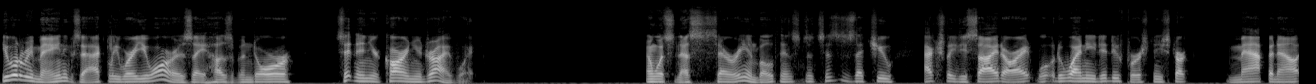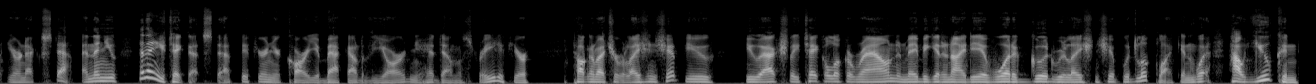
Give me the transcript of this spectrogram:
you will remain exactly where you are as a husband or sitting in your car in your driveway. And what's necessary in both instances is that you actually decide, all right, what do I need to do first? And you start mapping out your next step. And then you and then you take that step. If you're in your car, you back out of the yard and you head down the street. If you're talking about your relationship, you you actually take a look around and maybe get an idea of what a good relationship would look like and what how you can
